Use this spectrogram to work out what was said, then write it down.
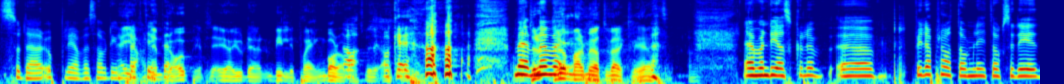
sådär upplevelse av din Nej, praktik. Jag hade en bra upplevelse. Jag gjorde en billig poäng bara. Ja, att vi, okay. men, dröm, men, drömmar möter verklighet. Nej, men det jag skulle uh, vilja prata om lite också, det är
